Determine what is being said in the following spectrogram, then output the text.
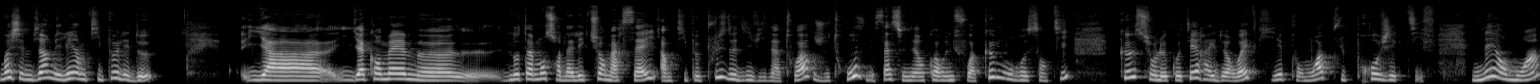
Moi, j'aime bien mêler un petit peu les deux il y a, quand même, euh, notamment sur la lecture Marseille, un petit peu plus de divinatoire, je trouve, mais ça, ce n'est encore une fois que mon ressenti, que sur le côté Rider-Waite qui est pour moi plus projectif. Néanmoins,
